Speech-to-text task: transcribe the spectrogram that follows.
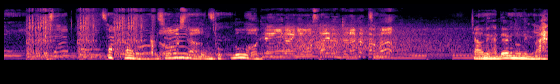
ยเจ็บไป โอ้โหเชี่ยมันยิงลงทุกลูก 5 เลย าวหนึ่งฮันเดอร์กนูหนึ่งบาท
